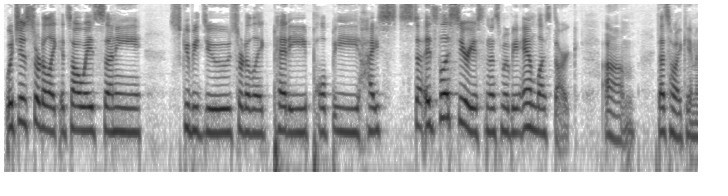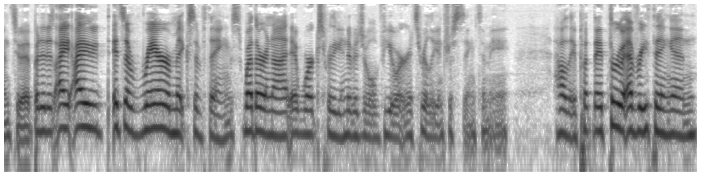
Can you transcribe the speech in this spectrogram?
which is sort of like It's Always Sunny. Scooby Doo, sort of like petty, pulpy heist stuff. It's less serious than this movie and less dark. Um, that's how I came into it. But it is, I, I, it's a rare mix of things. Whether or not it works for the individual viewer, it's really interesting to me how they put they threw everything in.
